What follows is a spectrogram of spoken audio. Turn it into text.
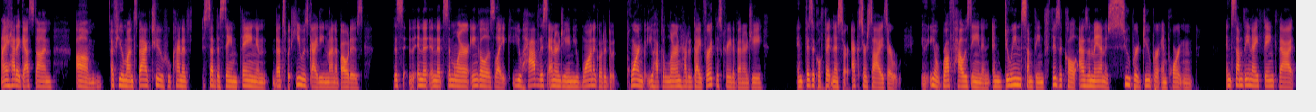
i had a guest on um, a few months back too who kind of said the same thing. And that's what he was guiding men about is this in the in that similar angle is like you have this energy and you want to go to porn, but you have to learn how to divert this creative energy in physical fitness or exercise or you know rough housing and, and doing something physical as a man is super duper important. And something i think that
